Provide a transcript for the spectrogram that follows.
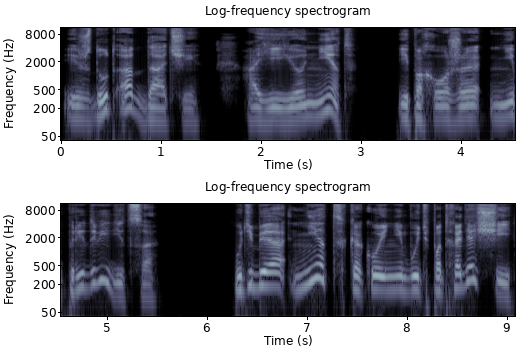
и ждут отдачи, а ее нет и, похоже, не предвидится. У тебя нет какой-нибудь подходящей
